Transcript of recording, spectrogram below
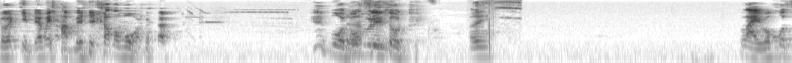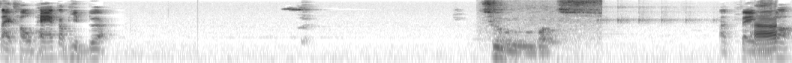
ภารกิจแล้วไม่ทำเลยที่เข้ามาโหวตโหวตผู้บริสุทธิ์เอ้ยไหลว่าคนใส่เขาแพ้ก็ผิดด้วย ชูบ็อกซ์อะเซ็งอะ รอบ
